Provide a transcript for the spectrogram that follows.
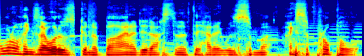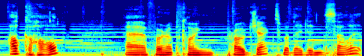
One of the things I was going to buy, and I did ask them if they had it, was some isopropyl alcohol uh, for an upcoming project, but they didn't sell it.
